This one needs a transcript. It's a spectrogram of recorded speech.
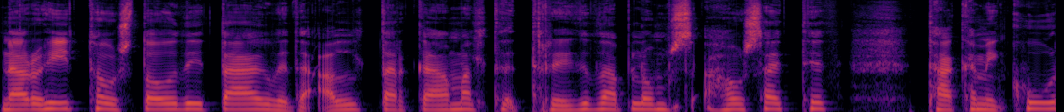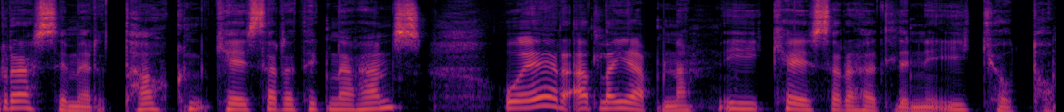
Naruhito stóði í dag við aldar gamalt tryggðablómshásætið, Takamikura sem er tákn keisaratignar hans og er alla jafna í keisarahöllinni í Kjótó.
